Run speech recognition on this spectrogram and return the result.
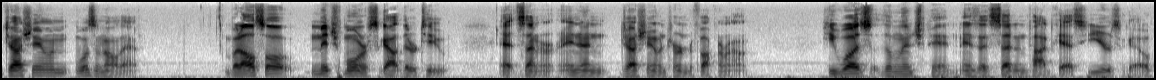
Josh Allen wasn't all that. But also, Mitch Morse got there too at center. And then Josh Allen turned the fuck around. He was the linchpin, as I said in podcasts years ago.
